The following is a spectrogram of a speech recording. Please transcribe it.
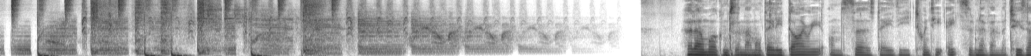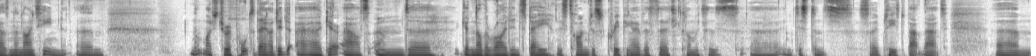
Hello and welcome to the MAMIL Daily Diary on Thursday, the 28th of November 2019. Um, not much to report today. I did uh, get out and uh, get another ride in today, this time just creeping over 30 kilometres uh, in distance, so pleased about that. Um,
